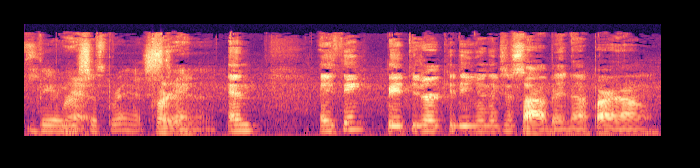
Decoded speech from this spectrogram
very Right. suppressed. Correct. Yeah. And I think patriarchy din yung nagsasabi na parang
